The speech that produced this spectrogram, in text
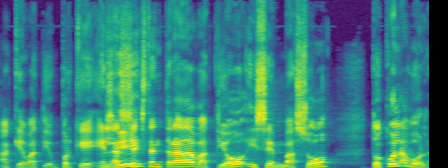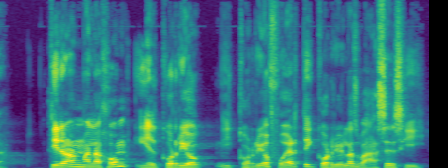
A qué batió. Porque en la Sí. sexta entrada batió y se envasó. Tocó la bola. Tiraron mal a home y él corrió. Y corrió fuerte y corrió las bases y.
